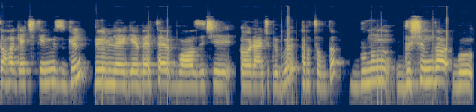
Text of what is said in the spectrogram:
Daha geçtiğimiz gün Gül LGBT Boğaziçi Öğrenci Kulübü kapatıldı. Bunun dışında bu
